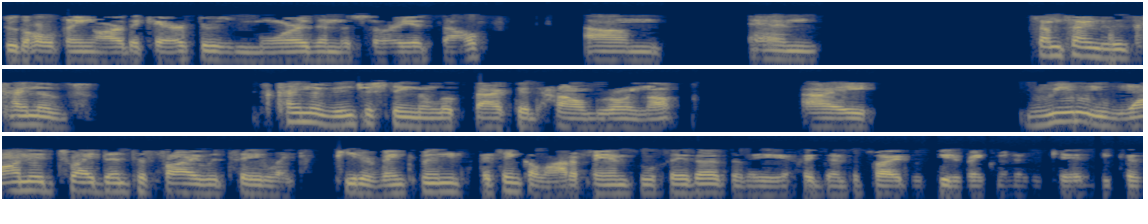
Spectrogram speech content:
through the whole thing are the characters more than the story itself. Um, and sometimes it's kind of, it's kind of interesting to look back at how growing up, I really wanted to identify with say like Peter Venkman. I think a lot of fans will say that, that they identified with Peter Venkman as a kid because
